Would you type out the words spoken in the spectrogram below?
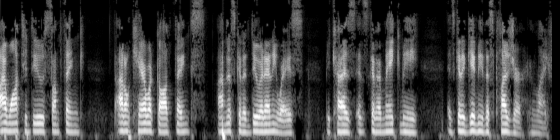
I want to do something. I don't care what God thinks. I'm just going to do it anyways." because it's going to make me, it's going to give me this pleasure in life,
